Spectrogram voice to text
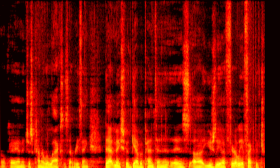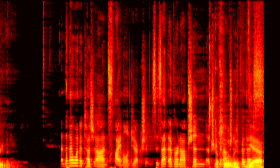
Okay, and it just kind of relaxes everything. That mixed with gabapentin is uh, usually a fairly effective treatment. And then I want to touch on spinal injections. Is that ever an option, a treatment Absolutely. option for this? Yeah,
